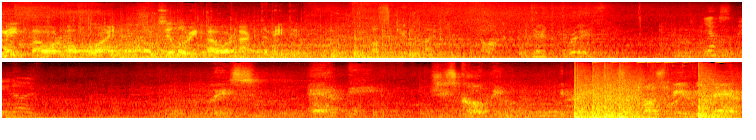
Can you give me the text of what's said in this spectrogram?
Main power offline. Auxiliary power activated. Must give life dark, dead prey. Yes, I know. Please, help me. She's coming. The maintenance must be repaired.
